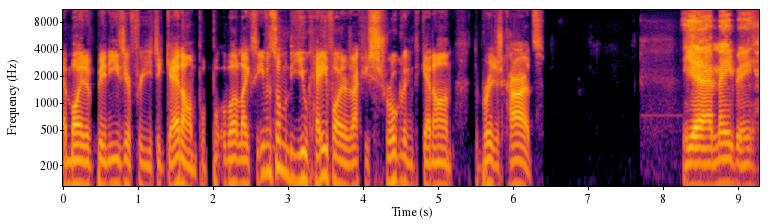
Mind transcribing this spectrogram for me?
it might have been easier for you to get on. But, but, but like even some of the UK fighters actually struggling to get on the British cards. Yeah, maybe.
